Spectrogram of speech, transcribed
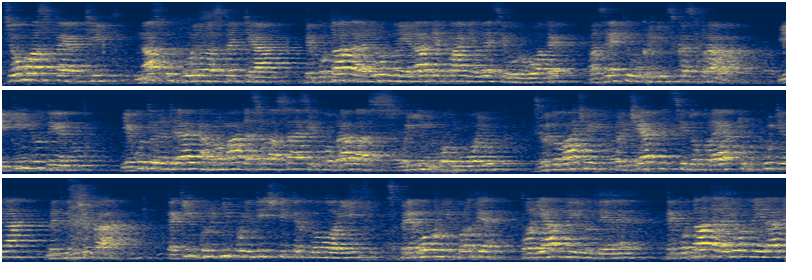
В цьому аспекті нас обурила стаття депутата районної ради пані Лесі Горготи в газеті Українська справа, в якій людину, яку територіальна громада села Сасів обрала своїм головою, звинувачують в причетності до проекту Путіна Медведчука. Такі брудні політичні технології, спрямовані проти порядної людини, депутата районної ради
